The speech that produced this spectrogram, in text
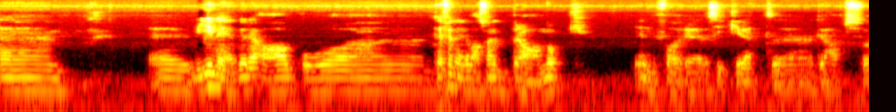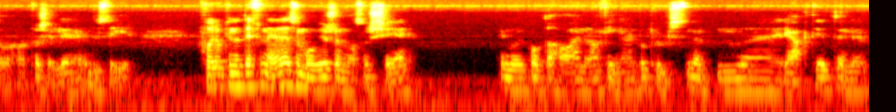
Eh, eh, vi lever av å definere hva som er bra nok innenfor eh, sikkerhet eh, til havs og forskjellige industrier. For å kunne definere det, så må vi jo skjønne hva som skjer. Vi må jo på en måte ha en eller annen fingeren på pulsen, enten eh, reaktivt eller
